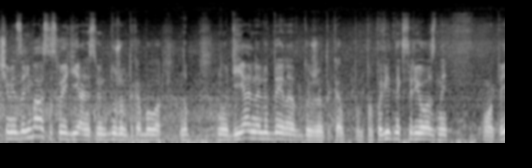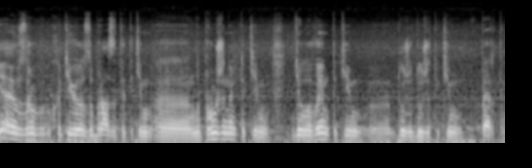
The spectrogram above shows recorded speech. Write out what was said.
чим він займався своєю діяльністю, він дуже така була ну, ну, діяльна людина, дуже така проповідник серйозний. От, то я його хотів його зобразити таким е, напруженим, таким діловим, таким е, дуже-дуже таким пертим.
